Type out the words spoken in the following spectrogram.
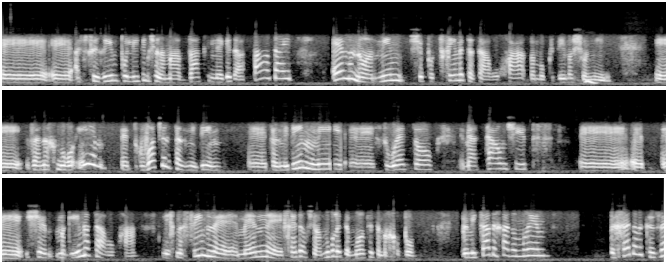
אה, אסירים פוליטיים של המאבק נגד האפרטהייד, הם הנואמים שפותחים את התערוכה במוקדים השונים. ואנחנו רואים תגובות של תלמידים, תלמידים מסואטו, מהטאונשיפס, שמגיעים לתערוכה נכנסים למעין אה, חדר שאמור לדמות את המחבוא. ומצד אחד אומרים, בחדר כזה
